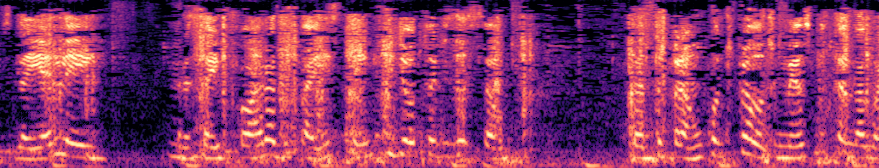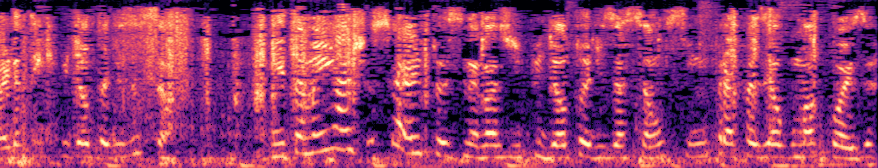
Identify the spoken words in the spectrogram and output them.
Isso daí é lei. Para sair fora do país tem que pedir autorização. Tanto para um quanto para outro. Mesmo estando na guarda, tem que pedir autorização. E também acho certo esse negócio de pedir autorização, sim, para fazer alguma coisa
